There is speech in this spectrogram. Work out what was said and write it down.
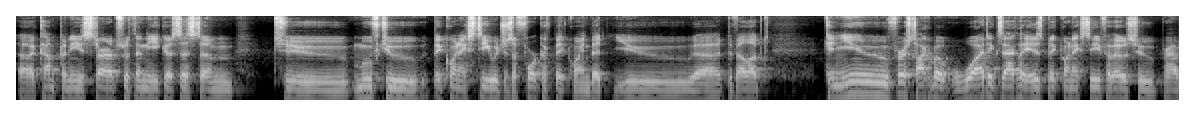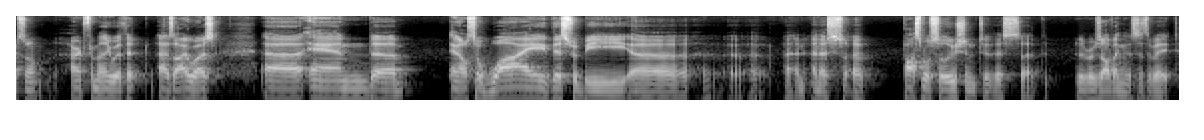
uh, companies, startups within the ecosystem to move to Bitcoin XT, which is a fork of Bitcoin that you uh, developed. Can you first talk about what exactly is Bitcoin XT for those who perhaps aren't familiar with it, as I was, uh, and uh, and also why this would be uh, a, a, a, possible solution to this, to resolving this debate?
